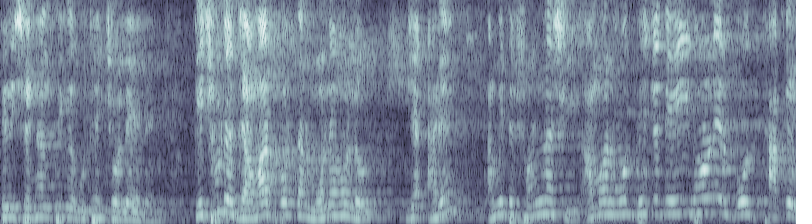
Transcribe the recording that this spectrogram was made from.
তিনি সেখান থেকে উঠে চলে এলেন। কিছুটা যাওয়ার পর তার মনে হলো যে, আরে, আমি তো সন্ন্যাসী, আমার মধ্যে যদি এই ধরনের বোধ থাকে,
